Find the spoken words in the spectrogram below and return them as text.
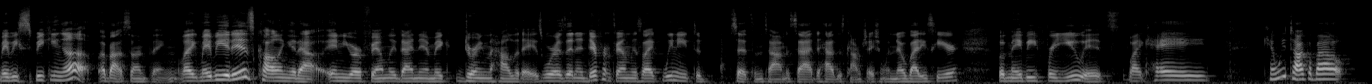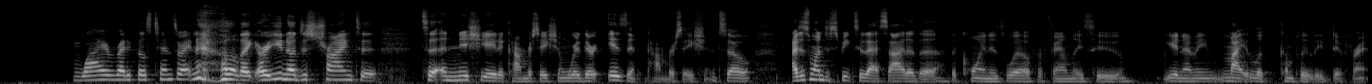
maybe speaking up about something. Like maybe it is calling it out in your family dynamic during the holidays. Whereas in a different family, it's like we need to set some time aside to have this conversation when nobody's here. But maybe for you, it's like, hey, can we talk about why everybody feels tense right now? like, or you know, just trying to to initiate a conversation where there isn't conversation. So I just wanted to speak to that side of the the coin as well for families who, you know, I mean, might look completely different.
